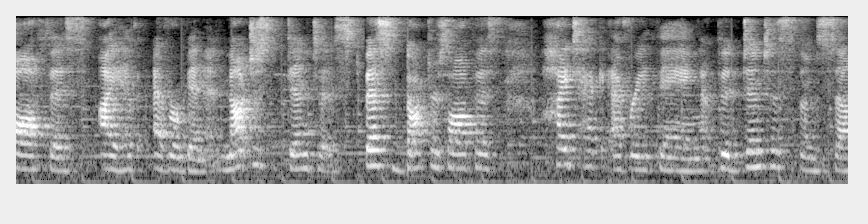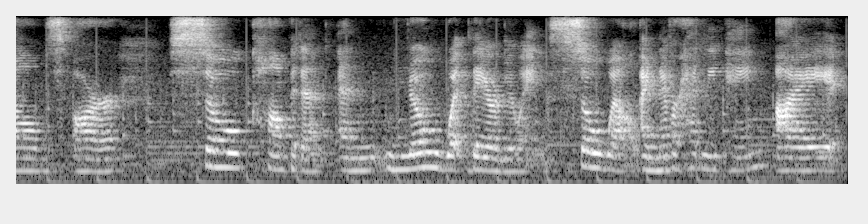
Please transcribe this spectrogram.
office I have ever been in. Not just dentist, best doctor's office, high-tech everything. The dentists themselves are so competent and know what they are doing so well. I never had any pain. I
